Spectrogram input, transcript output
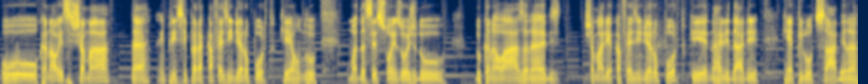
o canal ia se chamar, né, em princípio era Cafezinho de Aeroporto, que é um do, uma das sessões hoje do, do canal Asa, né, eles chamaria cafezinho de aeroporto, que na realidade quem é piloto sabe, né?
